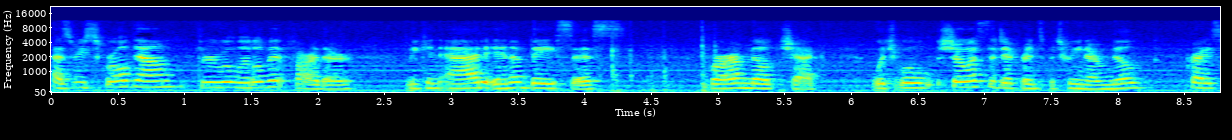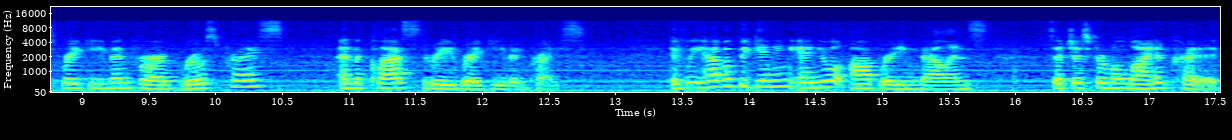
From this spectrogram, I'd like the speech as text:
As we scroll down through a little bit farther, we can add in a basis for our milk check, which will show us the difference between our milk price break-even for our gross price and the class 3 break-even price. If we have a beginning annual operating balance, such as from a line of credit,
